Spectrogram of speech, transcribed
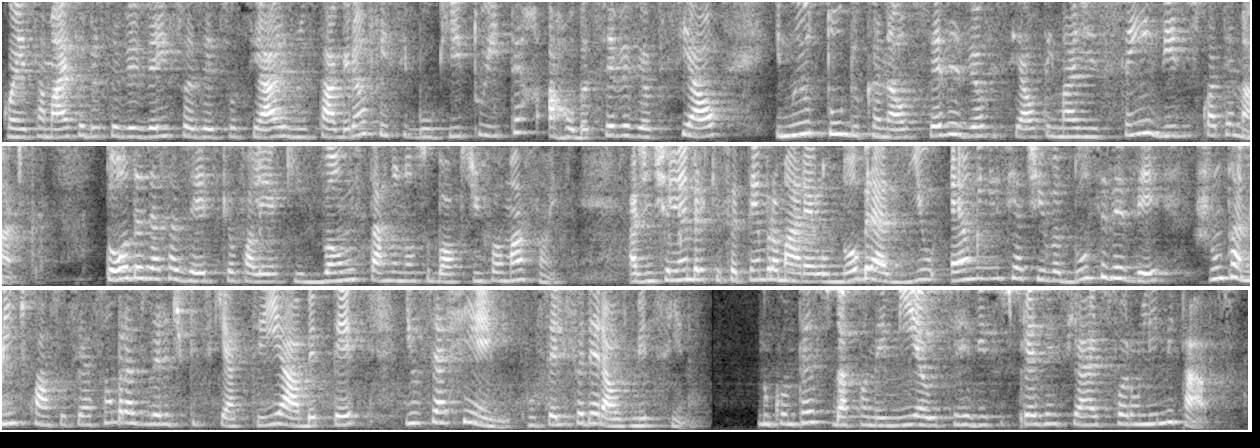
Conheça mais sobre o CVV em suas redes sociais no Instagram, Facebook e Twitter, arroba CVVOficial, e no YouTube o canal CVV Oficial tem mais de 100 vídeos com a temática. Todas essas redes que eu falei aqui vão estar no nosso box de informações. A gente lembra que o Setembro Amarelo no Brasil é uma iniciativa do CVV, juntamente com a Associação Brasileira de Psiquiatria, ABP, e o CFM, Conselho Federal de Medicina. No contexto da pandemia, os serviços presenciais foram limitados.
